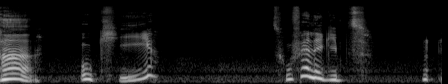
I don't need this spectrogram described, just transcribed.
ha, okay. Zufälle gibt's. Gut.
